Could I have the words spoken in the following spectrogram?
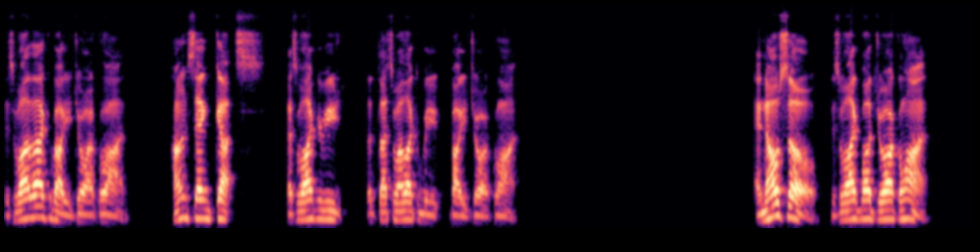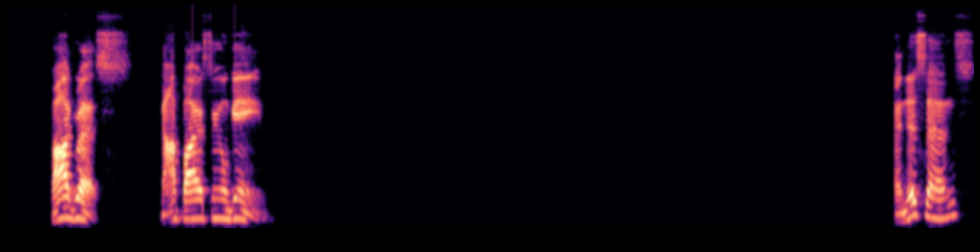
This is what I like about you, Gerard Gallant. 100% guts. That's what I like about you. That's what I like about you, Gerard Gallant. And also, this is what I like about Gerard Gallant. Progress, not by a single game. And this ends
